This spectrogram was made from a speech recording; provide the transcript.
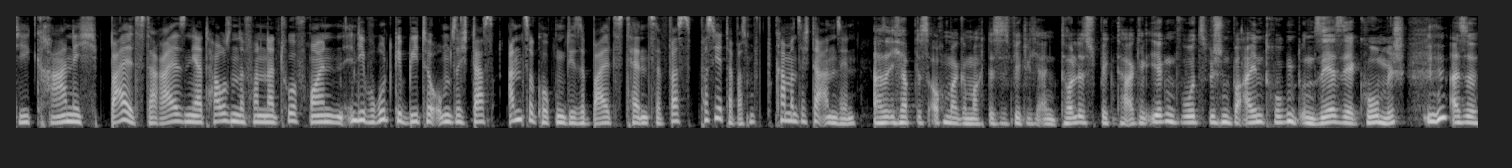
die Kranich-Balz. Da reisen ja Tausende von Naturfreunden in die Brutgebiete, um sich das anzugucken, diese Balztänze. Was passiert da? Was kann man sich da ansehen? Also ich habe das auch mal gemacht. Das ist wirklich ein tolles Spektakel. Irgendwo zwischen beeindruckend und sehr, sehr komisch. Mhm. Also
